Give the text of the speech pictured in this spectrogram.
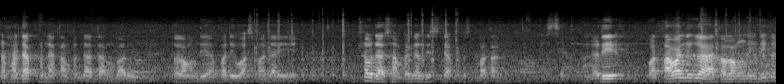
terhadap pendatang-pendatang baru. Tolong di apa diwaspadai. Saya sudah sampaikan di setiap kesempatan. Jadi wartawan juga tolong ini kan.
